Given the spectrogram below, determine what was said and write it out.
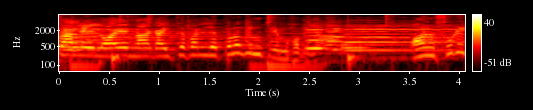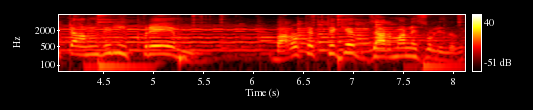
তালে লয়ে না গাইতে পারলে কোনোদিন প্রেম হবে না। অনসুরি টান দিলি প্রেম, ভারতের থেকে জার্মানে চলে যাবে।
